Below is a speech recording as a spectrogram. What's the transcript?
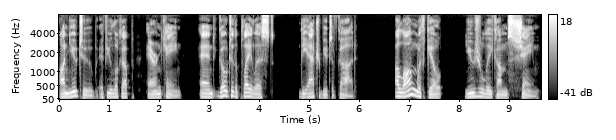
on YouTube if you look up Aaron Kane and go to the playlist The Attributes of God. Along with guilt usually comes shame.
